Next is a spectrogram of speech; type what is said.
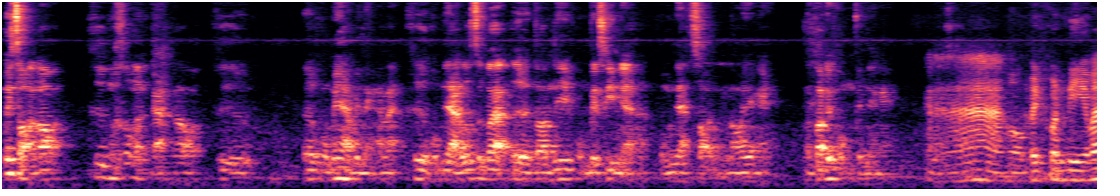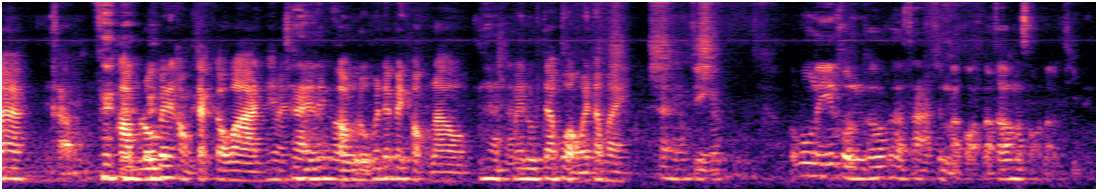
ไม่สอนเราอะคือมันเข้าเหมือนกันเราอะคือเออผมไม่อยากเป็นอย่างนั้นอะคือผมอยากรู้สึกว่าเออตอนที่ผมเป็นซีเนียร์ผมอยากสอนน้องยังไงแล้วตอนที่ผมเป็นยังไงอ่าโหเป็นคนดีมาก ครับ ความรู้เป็นของจักรวาลใช่ไหมใช่เป็นความมคาวรู้ รู้ไม่ได้เป็นของเราใช่ไม่รู้จะห่วงไว้ทำไม ใช่ครับจริงครับเพราะพวกนี้คนเขาก็สร้างขึ้นมาก่อนแล้วก็มาสอนเราอีกทีหนึง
